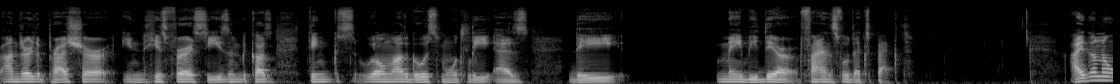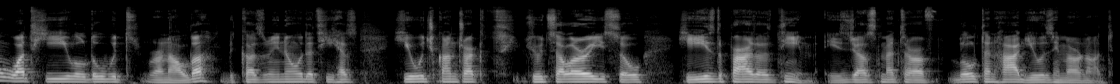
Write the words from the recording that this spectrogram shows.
under the pressure in his first season because things will not go smoothly as they maybe their fans would expect. I don't know what he will do with Ronaldo because we know that he has huge contract, huge salary, so he is the part of the team. It's just matter of will Ten Hag use him or not.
